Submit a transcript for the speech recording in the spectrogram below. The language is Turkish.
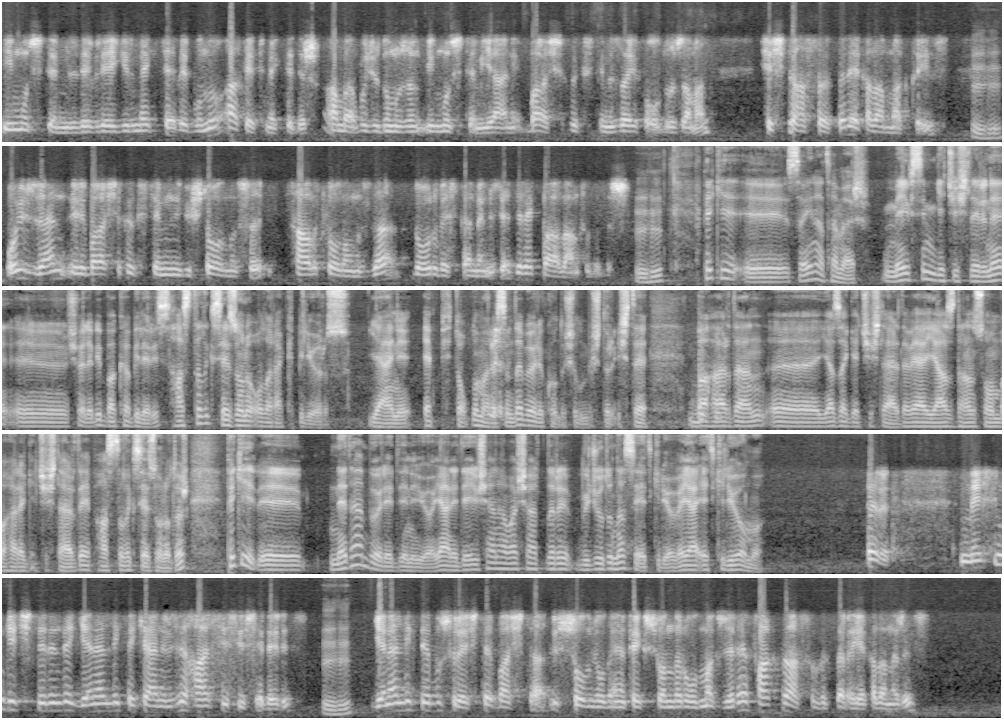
immün sistemimiz devreye girmekte ve bunu alt etmektedir. Ama vücudumuzun immün sistemi yani bağışıklık sistemi zayıf olduğu zaman çeşitli hastalıklara yakalanmaktayız. Hı hı. O yüzden e, bağışıklık sisteminin güçlü olması sağlıklı olmamızla doğru beslenmemize direkt bağlantılıdır. Hı hı. Peki e, Sayın Atamer, mevsim geçişlerine e, şöyle bir bakabiliriz. Hastalık sezonu olarak biliyoruz. Yani hep toplum arasında böyle konuşulmuştur. İşte bahardan e, yaza geçişlerde veya yazdan sonbahara geçişlerde hep hastalık sezonudur. Peki e, neden böyle deniyor? Yani değişen hava şartları vücudu nasıl etkiliyor veya etkiliyor mu? Evet. Mevsim geçişlerinde genellikle kendimizi halsiz hissederiz. Hı hı. Genellikle bu süreçte başta üst solunum yolu enfeksiyonları olmak üzere farklı hastalıklara yakalanırız.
